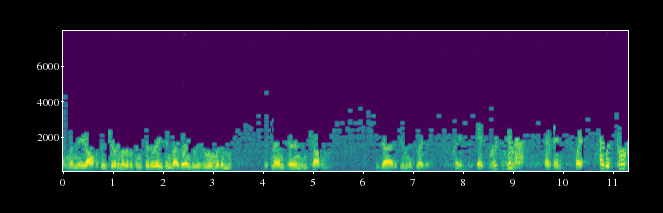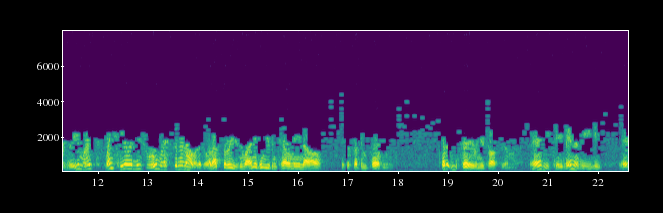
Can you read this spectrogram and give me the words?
And when the officers showed him a little consideration by going to his room with him, this man turned and shot him. He died a few minutes later. Fred Edward Diller. And, and, why, I was talking to him right, right here in this room less than an hour ago. Well, that's the reason why anything you can tell me now is of such importance. What did he say when you talked to him? And he came in and he, he, yeah,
